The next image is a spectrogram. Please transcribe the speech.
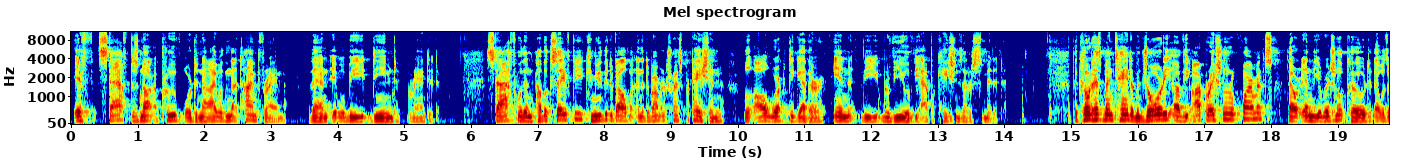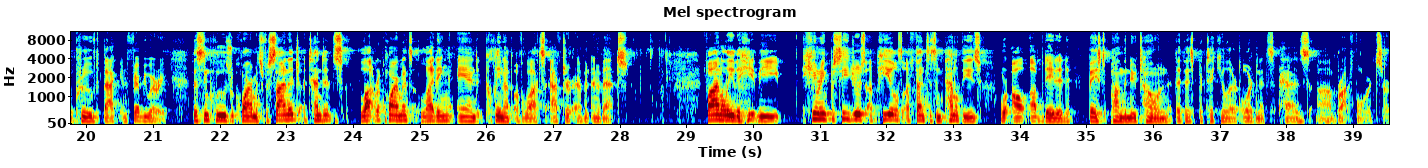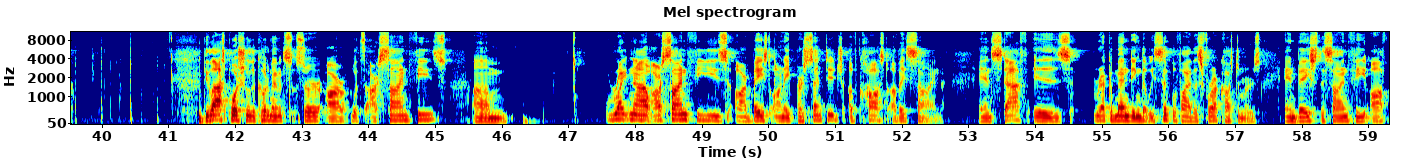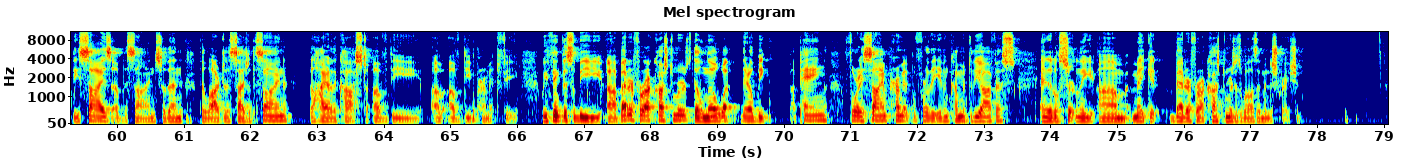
If staff does not approve or deny within that time frame, then it will be deemed granted. Staff within public safety, community development, and the Department of Transportation will all work together in the review of the applications that are submitted. The code has maintained a majority of the operational requirements that were in the original code that was approved back in February. This includes requirements for signage, attendance, lot requirements, lighting, and cleanup of lots after an event. Finally, the, he- the hearing procedures, appeals, offenses, and penalties were all updated based upon the new tone that this particular ordinance has uh, brought forward, sir. The last portion of the code amendments, sir, are with our sign fees. Um, Right now, our sign fees are based on a percentage of cost of a sign. And staff is recommending that we simplify this for our customers and base the sign fee off the size of the sign. So then the larger the size of the sign, the higher the cost of the, of, of the permit fee. We think this will be uh, better for our customers. They'll know what they'll be paying for a sign permit before they even come into the office. And it'll certainly um, make it better for our customers as well as administration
